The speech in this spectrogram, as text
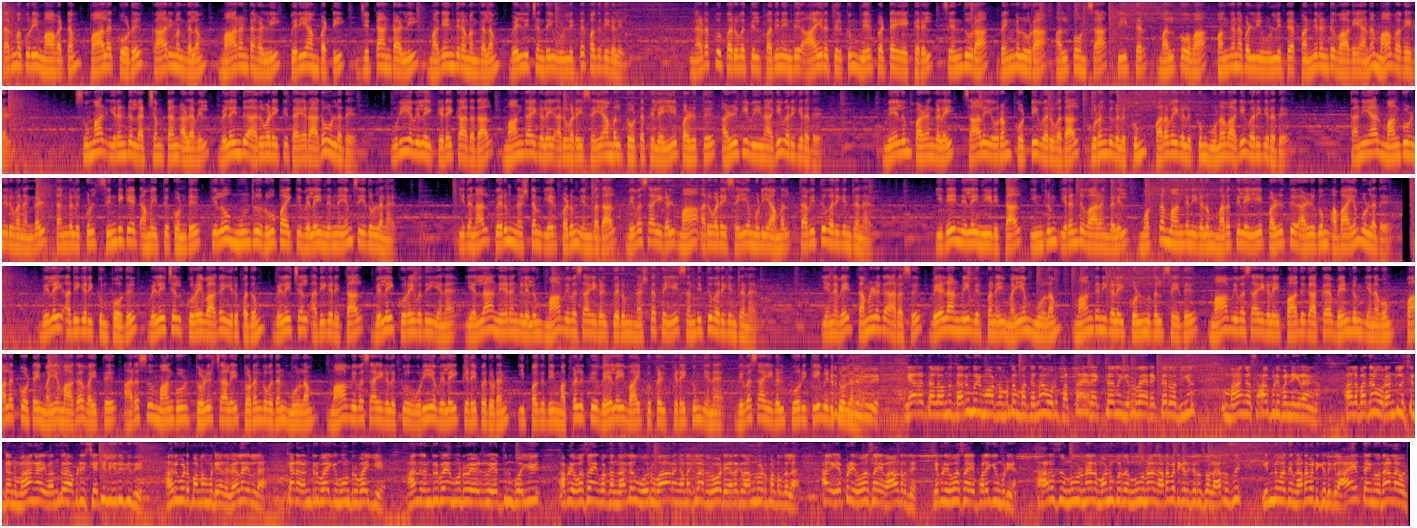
தர்மபுரி மாவட்டம் பாலக்கோடு காரிமங்கலம் மாரண்டஹள்ளி பெரியாம்பட்டி ஜிட்டாண்டாள்ளி மகேந்திரமங்கலம் வெள்ளிச்சந்தை உள்ளிட்ட பகுதிகளில். நடப்பு பருவத்தில் பதினைந்து ஆயிரத்திற்கும் மேற்பட்ட ஏக்கரில் செந்தூரா பெங்களூரா அல்போன்சா பீட்டர் மல்கோவா பங்கனபள்ளி உள்ளிட்ட பன்னிரண்டு வகையான மா வகைகள். சுமார் இரண்டு லட்சம் டன் அளவில் விளைந்து அறுவடைக்கு தயாராக உள்ளது. உரிய விலை கிடைக்காததால் மாங்காய்களை அறுவடை செய்யாமல் தோட்டத்திலேயே பழுத்து அழுகி வீணாகி வருகிறது. மேலும் பழங்களை சாலையோரம் கொட்டி வருவதால் குரங்குகளுக்கும் பறவைகளுக்கும் உணவாகி வருகிறது. தனியார் மாங்கூழ் நிறுவனங்கள் தங்களுக்குள் சிண்டிகேட் அமைத்து கொண்டு கிலோ மூன்று ரூபாய்க்கு விலை நிர்ணயம் செய்துள்ளனர். இதனால் பெரும் நஷ்டம் ஏற்படும் என்பதால் விவசாயிகள் மா அறுவடை செய்ய முடியாமல் தவித்து வருகின்றனர். இதே நிலை நீடித்தால் இன்றும் இரண்டு வாரங்களில் மொத்த மாங்கனிகளும் மரத்திலேயே பழுத்து அழுகும் அபாயம் உள்ளது. விலை அதிகரிக்கும் போது விளைச்சல் குறைவாக இருப்பதும் விளைச்சல் அதிகரித்தால் விலை குறைவது என எல்லா நேரங்களிலும் மா விவசாயிகள் பெரும் நஷ்டத்தையே சந்தித்து வருகின்றனர். எனவே தமிழக அரசு வேளாண்மை விற்பனை மையம் மூலம் மாங்கனிகளை கொள்முதல் செய்து மா விவசாயிகளை பாதுகாக்க வேண்டும் எனவும் பாலக்கோட்டை மையமாக வைத்து அரசு மாங்கூழ் தொழிற்சாலை தொடங்குவதன் மூலம் மா விவசாயிகளுக்கு உரிய விலை கிடைப்பதுடன் இப்பகுதி மக்களுக்கு வேலை வாய்ப்புகள் கிடைக்கும் என விவசாயிகள் கோரிக்கை விடுத்துள்ளனர். ஏறத்தாழ வந்து தருமபுரி மாவட்டம் மட்டும் பார்த்தீங்கன்னா ஒரு பத்தாயிரம் ஹெக்டர் இருபதாயிரம் ஹெக்டர் வரைக்கும் மாங்காய் சாகுபடி பண்ணிக்கிறாங்க. அதில் பார்த்தீங்கன்னா ஒரு ரெண்டு லட்சம் டன் மாங்காய் வந்து அப்படியே செடியில் இருக்குது. அறுவடை பண்ண முடியாத விலை இல்லை. கேட்டால் ரெண்டு ரூபாய்க்கு மூணு ரூபாய்க்கு. அந்த ரெண்டு ரூபாய் மூணு ரூபாய் எடுத்துன்னு போய் அப்படி விவசாயம் கொடுத்தோம்னாக்க ஒரு வாரம் கணக்கில் லோடு இறக்குற அன்லோடு பண்ணுறதில்ல ஆக எப்படி விவசாயம் வாழ்றது? எப்படி விவசாயம் பழைக்க முடியும்? அரசு நூறு நாள் மனு கொடுத்த நூறு நாள் நடவடிக்கை எடுக்கிறேன்னு சொல்ல. அரசு இன்னும் வந்து நடவடிக்கை எடுக்கல. ஆயிரத்தி ஐநூறு நாள்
